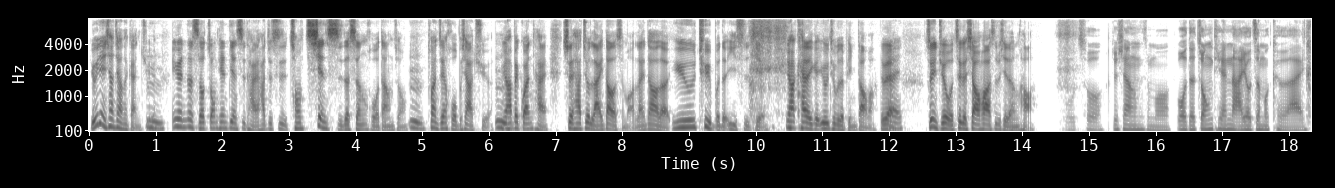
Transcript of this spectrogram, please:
有一点像这样的感觉。嗯，因为那时候中天电视台它就是从现实的生活当中，嗯，突然之间活不下去了，因为他被关台，所以他就来到了什么？来到了 YouTube 的异世界。因为他开了一个 YouTube 的频道嘛，对不对？对，所以你觉得我这个笑话是不是写的很好？不错，就像什么我的中天哪有这么可爱？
